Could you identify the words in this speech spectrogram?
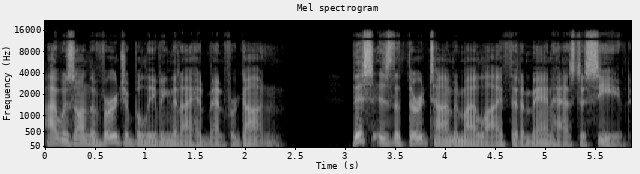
I was on the verge of believing that I had been forgotten. This is the third time in my life that a man has deceived.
